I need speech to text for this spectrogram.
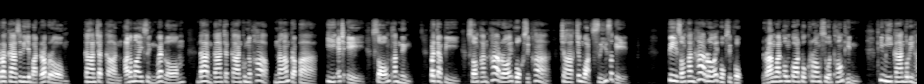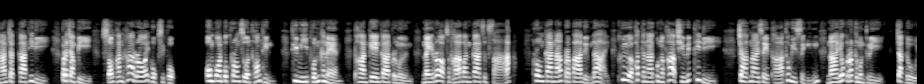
ประกาศนียบัตรรับรองการจัดการอนามัยสิ่งแวดล้อม ด้านการจัดการคุณภาพน้ำประปา EHA 2001 ประจำปี 2565 จากจังหวัดศรีสะเกษปี 2566 รางวัลองค์กรปกครองส่วนท้องถิ่น ที่มีการบริหารจัดการที่ดี ประจำปี 2566 องค์กรปกครองส่วนท้องถิ่น ที่มีผลคะแนน ผ่านเกณฑ์การประเมินในรอบสถาบันการศึกษา โครงการน้ำประปาดื่มได้ เพื่อพัฒนาคุณภาพชีวิตที่ดี จากนายเศรษฐาทวีสิน นายกรัฐมนตรี จัดโดย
